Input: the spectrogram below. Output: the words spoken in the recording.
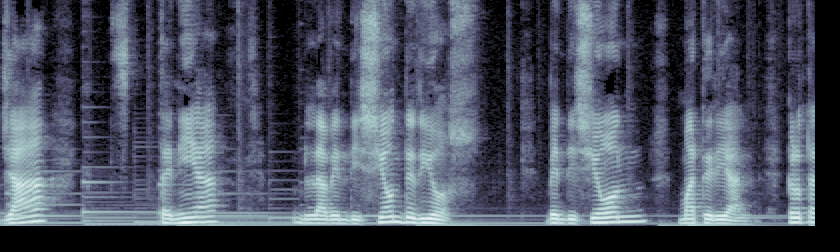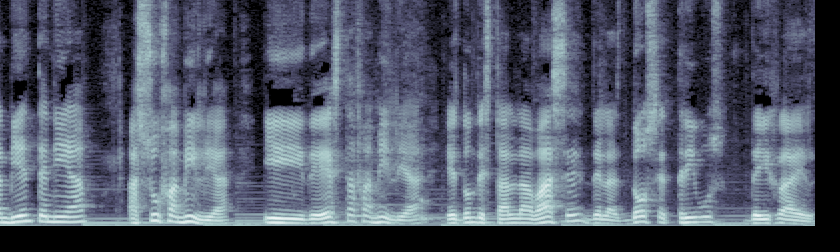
ya tenía la bendición de Dios, bendición material, pero también tenía a su familia y de esta familia es donde está la base de las doce tribus de Israel.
